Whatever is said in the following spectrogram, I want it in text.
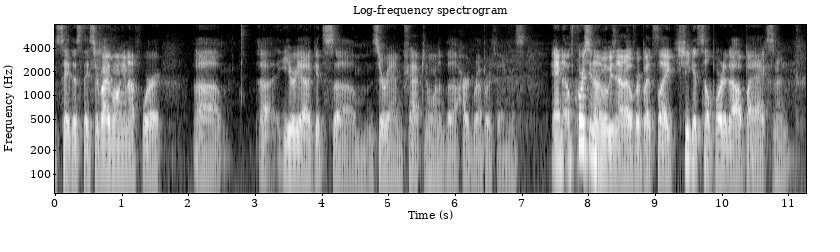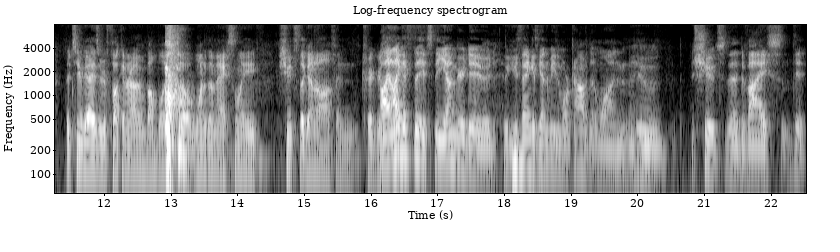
say this: they survive long enough where uh, uh, Iria gets um, Zeiram trapped in one of the hard rubber things. And of course, you know the movie's not over, but it's like she gets teleported out by accident. The two guys are fucking around and bumbling, so one of them accidentally shoots the gun off and triggers. I like it's the it's the younger dude who you think is going to be the more confident one who Mm-hmm. shoots the device that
